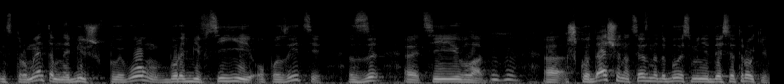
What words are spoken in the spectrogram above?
інструментом найбільш впливовим в боротьбі всієї опозиції з е, цією владою. Е, Шкода, що на це знадобилось мені 10 років.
